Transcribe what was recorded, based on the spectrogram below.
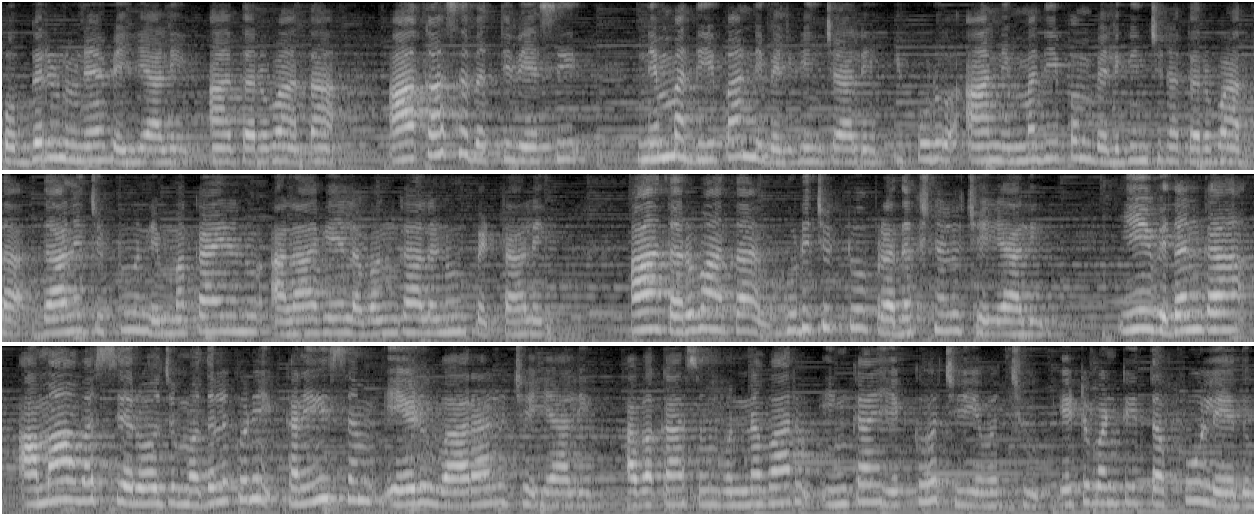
కొబ్బరి నూనె వేయాలి. ఆ తర్వాత ఆకాశ బత్తి వేసి నిమ్మ దీపాన్ని వెలిగించాలి. ఇప్పుడు ఆ నిమ్మ దీపం వెలిగించిన తరువాత దాని చుట్టూ నిమ్మకాయలను అలాగే లవంగాలను పెట్టాలి. ఆ తరువాత గుడి చుట్టూ ప్రదక్షిణలు చేయాలి. ఈ విధంగా అమావాస్య రోజు మొదలుకొని కనీసం ఏడు వారాలు చేయాలి. అవకాశం ఉన్నవారు ఇంకా ఎక్కువ చేయవచ్చు. ఎటువంటి తప్పు లేదు.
